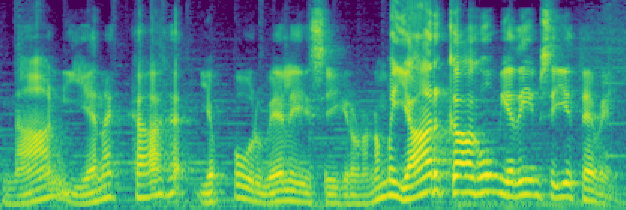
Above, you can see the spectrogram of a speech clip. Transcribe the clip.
நான் எனக்காக எப்போ ஒரு வேலையை செய்கிறோனோ நம்ம யாருக்காகவும் எதையும் செய்ய தேவையில்லை.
